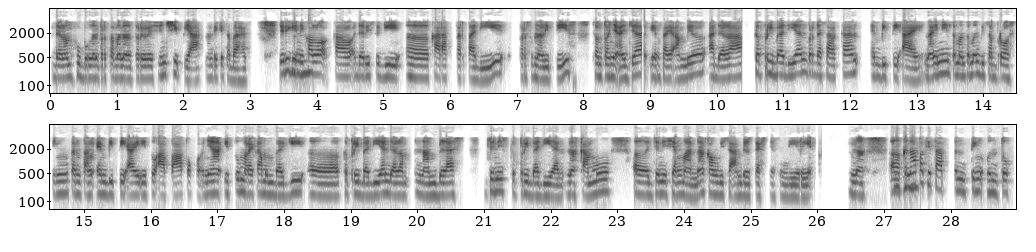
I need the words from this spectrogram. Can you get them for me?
dalam hubungan pertemanan atau relationship ya. Nanti kita bahas. Jadi gini, Hmm. kalau kalau dari segi eh, karakter tadi, personalities, contohnya aja yang saya ambil adalah kepribadian berdasarkan MBTI. Nah, ini teman-teman bisa browsing tentang MBTI itu apa. Pokoknya itu mereka membagi eh, kepribadian dalam 16 jenis kepribadian. Nah, kamu eh, jenis yang mana, kamu bisa ambil tesnya sendiri. Nah, eh, Mhm. kenapa kita penting untuk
